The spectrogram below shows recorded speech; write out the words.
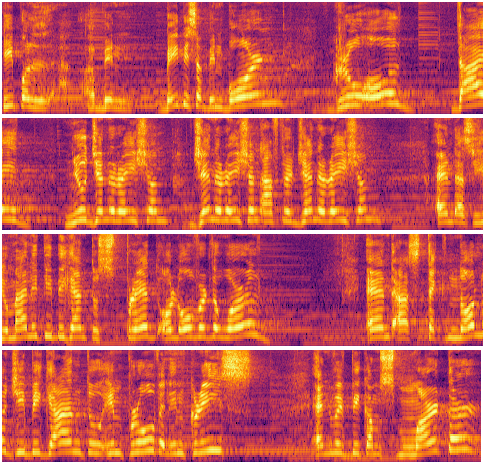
People have been, babies have been born, grew old, died, new generation, generation after generation. And as humanity began to spread all over the world, and as technology began to improve and increase, and we've become smarter,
